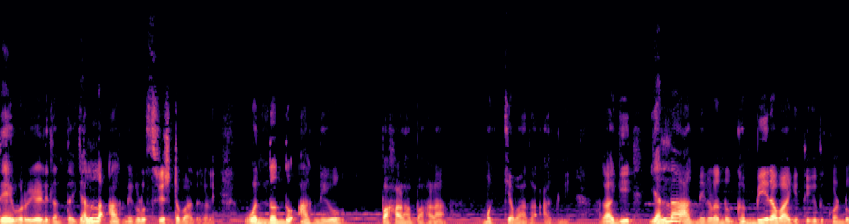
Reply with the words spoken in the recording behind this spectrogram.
ದೇವರು ಹೇಳಿದಂಥ ಎಲ್ಲ ಆಜ್ಞೆಗಳು ಶ್ರೇಷ್ಠವಾದಗಳೇ. ಒಂದೊಂದು ಆಜ್ಞೆಯು ಬಹಳ ಬಹಳ ಮುಖ್ಯವಾದ ಆಜ್ಞೆ ಹಾಗಾಗಿ ಎಲ್ಲ ಆಜ್ಞೆಗಳನ್ನು ಗಂಭೀರವಾಗಿ ತೆಗೆದುಕೊಂಡು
